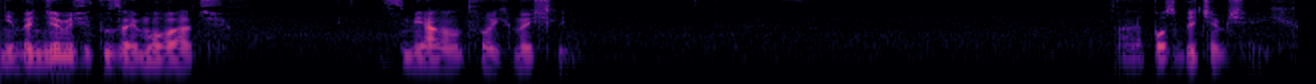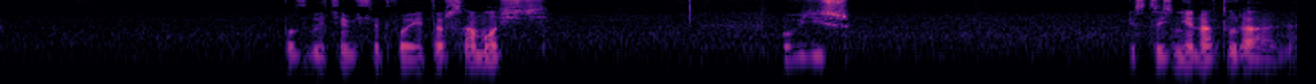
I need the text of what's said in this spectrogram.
Nie będziemy się tu zajmować zmianą Twoich myśli, ale pozbyciem się ich, pozbyciem się Twojej tożsamości. Bo widzisz, jesteś nienaturalny.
